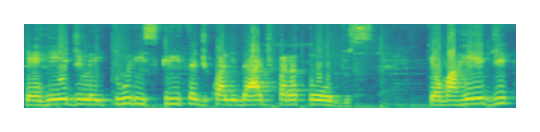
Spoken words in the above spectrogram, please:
que é Rede Leitura e Escrita de Qualidade para Todos, que é uma rede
